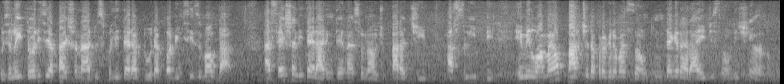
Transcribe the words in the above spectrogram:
os leitores e apaixonados por literatura podem se esbaldar. A Festa Literária Internacional de Paraty, a FLIP, revelou a maior parte da programação que integrará a edição deste ano.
